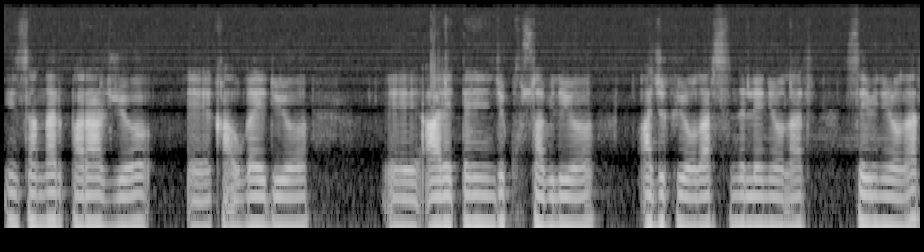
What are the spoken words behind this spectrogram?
İnsanlar para harcıyor. e, kavga ediyor. E, aletler inince kusabiliyor. Acıkıyorlar. Sinirleniyorlar. Seviniyorlar.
